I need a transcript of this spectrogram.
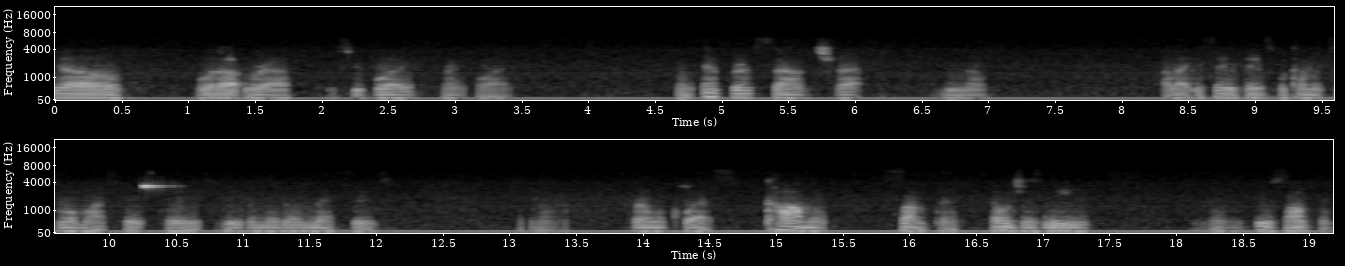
Yo, what up, rap? It's your boy Frank White from Emperor Soundtrack. You know, I like to say thanks for coming to my MySpace page. Leave a little message, you know, friend request, comment, something. Don't just leave. You know, do something.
